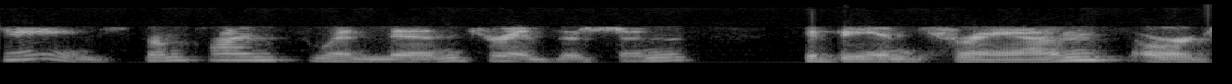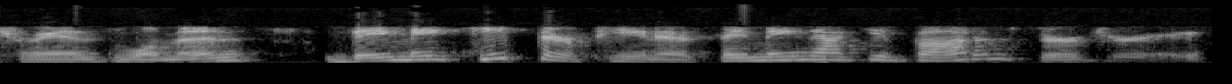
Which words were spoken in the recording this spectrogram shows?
change. Sometimes when men transition to being trans or a trans woman, they may keep their penis. They may not get bottom surgery.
